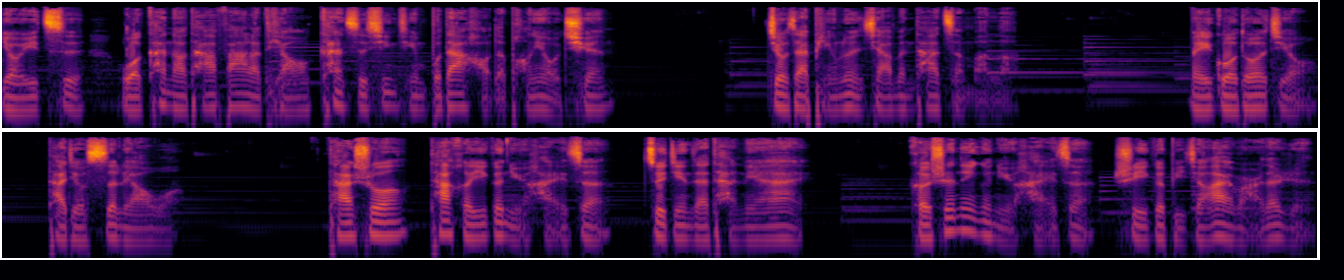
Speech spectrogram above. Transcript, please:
有一次我看到他发了条看似心情不大好的朋友圈。就在评论下问他怎么了。没过多久，他就私聊我。他说他和一个女孩子最近在谈恋爱，可是那个女孩子是一个比较爱玩的人，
